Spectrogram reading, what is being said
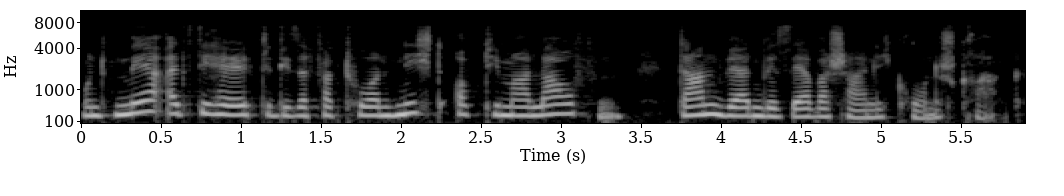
und mehr als die Hälfte dieser Faktoren nicht optimal laufen, dann werden wir sehr wahrscheinlich chronisch krank.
